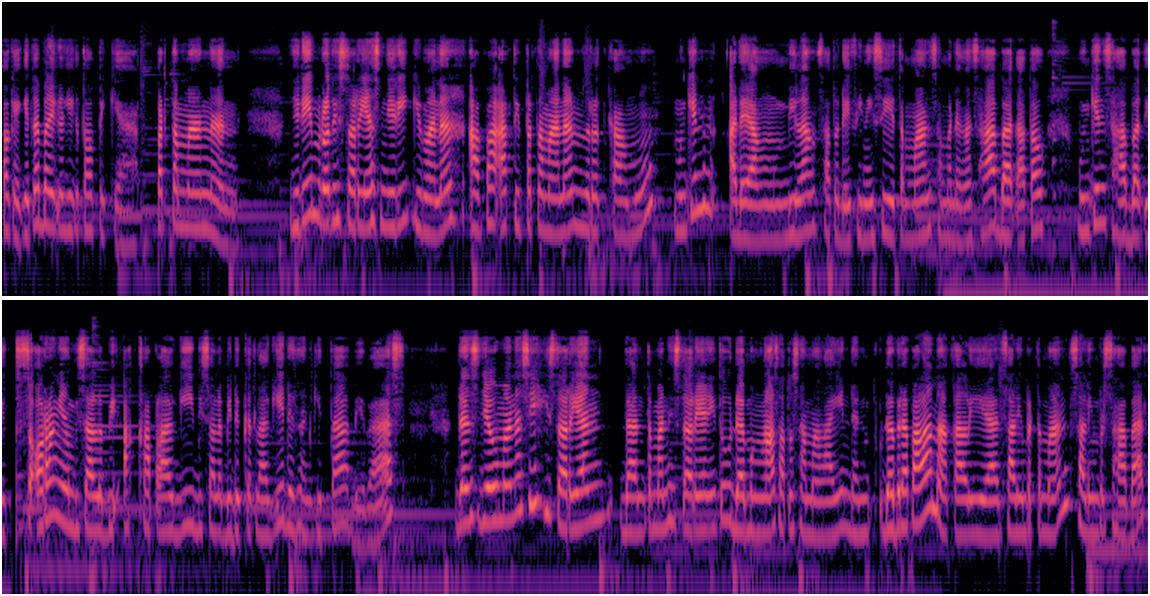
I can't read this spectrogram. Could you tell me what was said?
Oke, kita balik lagi ke topik ya. Pertemanan. Jadi menurut historinya sendiri gimana? Apa arti pertemanan menurut kamu? Mungkin ada yang bilang satu definisi teman sama dengan sahabat atau mungkin sahabat itu seorang yang bisa lebih akrab lagi, bisa lebih dekat lagi dengan kita, bebas. Dan sejauh mana sih historian dan teman historian itu udah mengenal satu sama lain dan udah berapa lama kalian saling berteman, saling bersahabat?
